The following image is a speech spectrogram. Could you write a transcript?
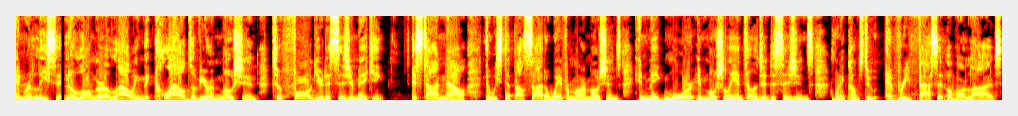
and release it, no longer allowing the clouds of your emotion to fog your decision making. It's time now that we step outside away from our emotions and make more emotionally intelligent decisions when it comes to every facet of our lives.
